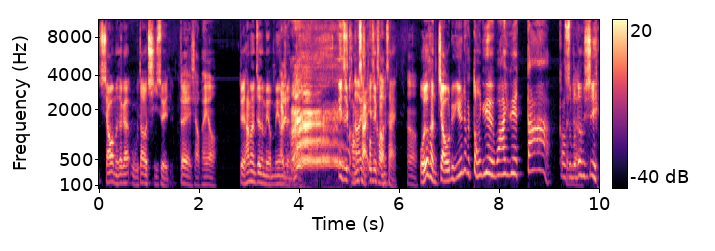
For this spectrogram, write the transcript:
小我们大概五到七岁的，对小朋友，对他们真的没有没有人，一直狂踩，一直狂踩，嗯，我就很焦虑，因为那个洞越挖越大，搞什么东西？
